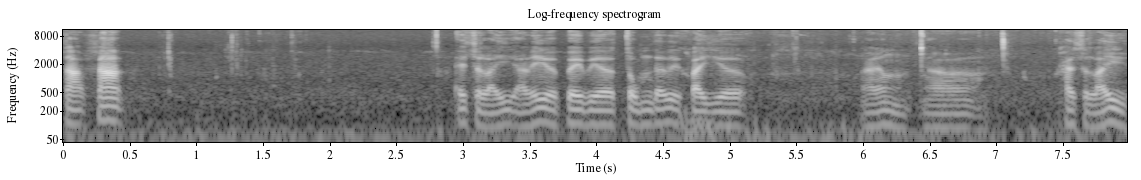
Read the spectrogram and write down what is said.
sạp sạp ấy sẽ à, lấy ở đây bây giờ tôm tới cái giờ à đúng à hay sẽ lấy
